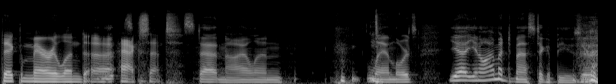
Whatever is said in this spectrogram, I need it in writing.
thick Maryland uh, accent. Staten Island landlords. Yeah, you know, I'm a domestic abuser.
